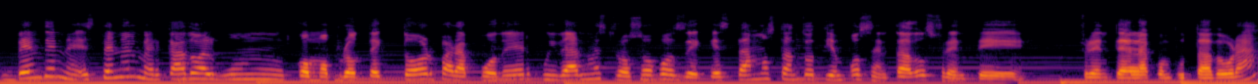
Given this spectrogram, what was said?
venden, está en el mercado algún como protector para poder cuidar nuestros ojos de que estamos tanto tiempo sentados frente, frente a la computadora?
